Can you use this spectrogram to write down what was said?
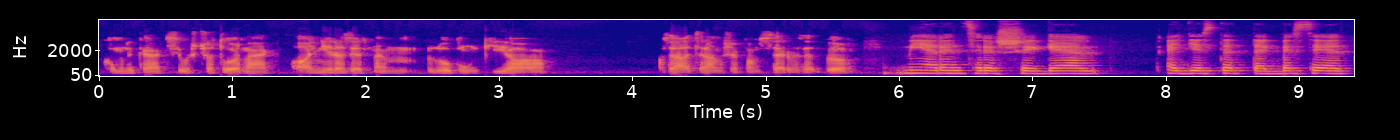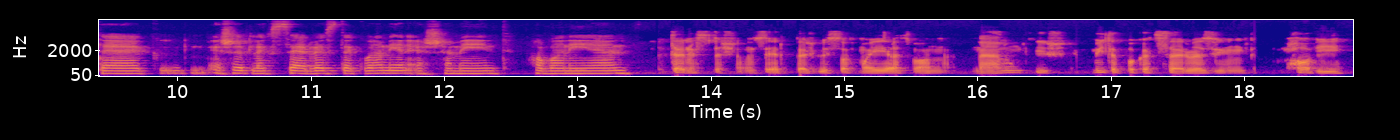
kommunikációs csatornák. Annyira azért nem logunk ki a, az általános EPAM szervezetből. Milyen rendszerességgel egyeztettek, beszéltek, esetleg szerveztek valamilyen eseményt, ha van ilyen? Természetesen azért pesgő szakmai élet van nálunk is. Meetupokat szervezünk, havi,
